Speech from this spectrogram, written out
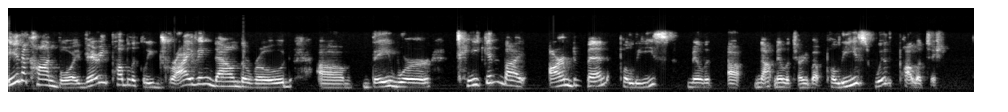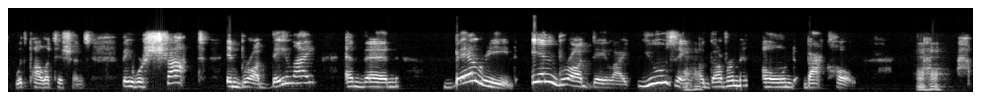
in a convoy, very publicly driving down the road. Um, they were taken by armed men, police, mili- uh, not military, but police with politicians. With politicians, they were shot in broad daylight and then buried in broad daylight using uh-huh. a government-owned backhoe. Uh-huh. How,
